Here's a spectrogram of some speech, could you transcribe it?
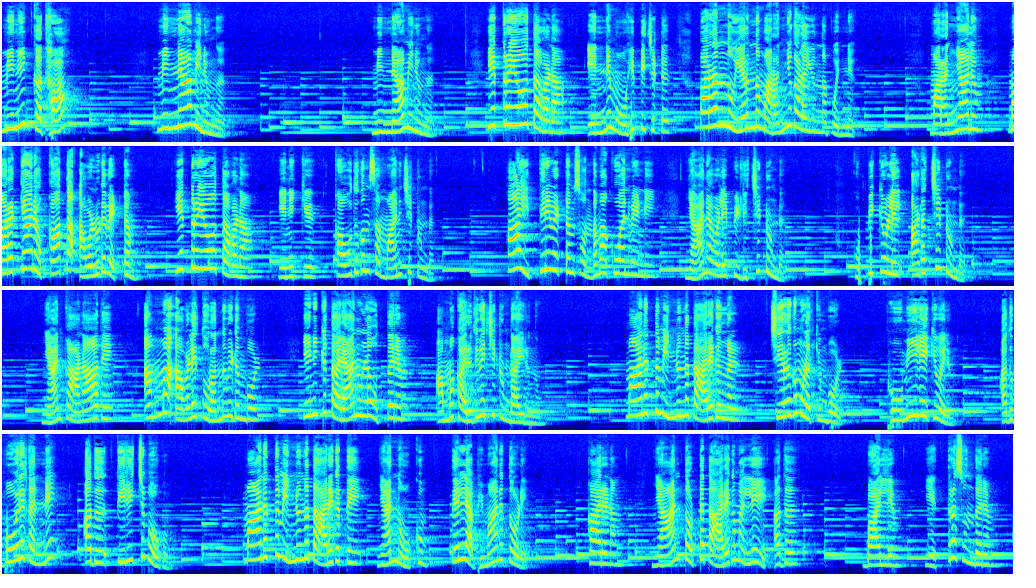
കഥ മിന്നാമിനുങ്ങ്. മിന്നാമിനുങ്ങ്. എത്രയോ തവണ എന്നെ മോഹിപ്പിച്ചിട്ട് പറന്നുയർന്ന് മറഞ്ഞു കളയുന്ന പൊന്ന്. മറഞ്ഞാലും മറയ്ക്കാനൊക്കാത്ത അവളുടെ വെട്ടം എത്രയോ തവണ എനിക്ക് കൗതുകം സമ്മാനിച്ചിട്ടുണ്ട്. ആ ഇത്തിരി വെട്ടം സ്വന്തമാക്കുവാൻ വേണ്ടി ഞാൻ അവളെ പിടിച്ചിട്ടുണ്ട്. കുപ്പിക്കുള്ളിൽ അടച്ചിട്ടുണ്ട്. ഞാൻ കാണാതെ അമ്മ അവളെ തുറന്നു വിടുമ്പോൾ എനിക്ക് തരാനുള്ള ഉത്തരം അമ്മ കരുതി വെച്ചിട്ടുണ്ടായിരുന്നു. മാനത്ത് മിന്നുന്ന താരകങ്ങൾ ചിറകുമുളയ്ക്കുമ്പോൾ ഭൂമിയിലേക്ക് വരും. അതുപോലെ തന്നെ അത് തിരിച്ചു പോകും. മാനത്ത് മിന്നുന്ന താരകത്തെ ഞാൻ നോക്കും തെല്ലഭിമാനത്തോടെ കാരണം ഞാൻ തൊട്ട താരകമല്ലേ അത്? ബാല്യം എത്ര സുന്ദരം!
